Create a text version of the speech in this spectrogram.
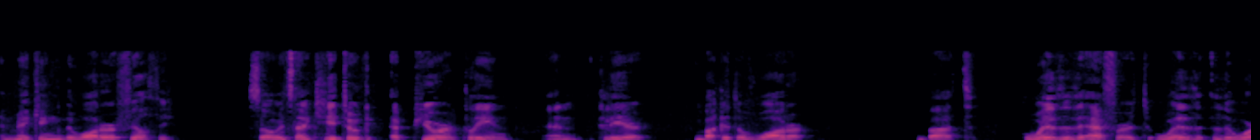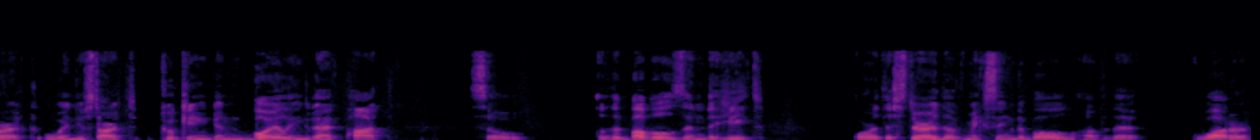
and making the water filthy. So it's like he took a pure, clean, and clear bucket of water, but with the effort, with the work, when you start cooking and boiling that pot, so the bubbles and the heat or the stir of mixing the bowl of the water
